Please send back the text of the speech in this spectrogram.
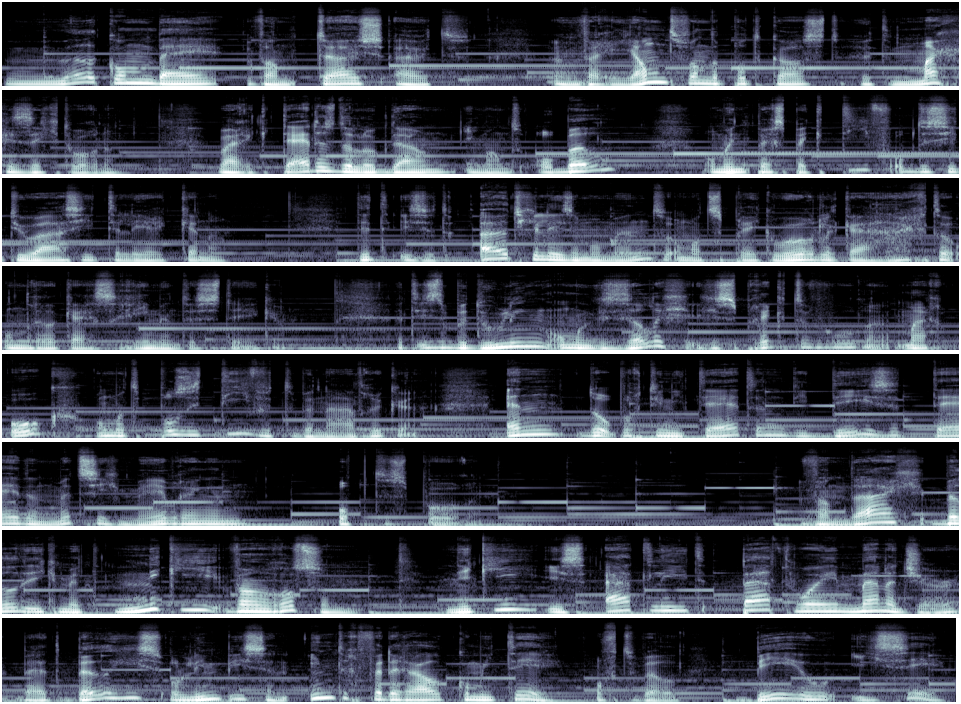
Welkom bij Van Thuis Uit, een variant van de podcast Het Mag Gezegd Worden, waar ik tijdens de lockdown iemand opbel om hun perspectief op de situatie te leren kennen. Dit is het uitgelezen moment om wat spreekwoordelijke harten onder elkaars riemen te steken. Het is de bedoeling om een gezellig gesprek te voeren, maar ook om het positieve te benadrukken en de opportuniteiten die deze tijden met zich meebrengen op te sporen. Vandaag belde ik met Nikki van Rossum. Nikki is Athlete Pathway Manager bij het Belgisch Olympisch en Interfederaal Comité, oftewel BOIC.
